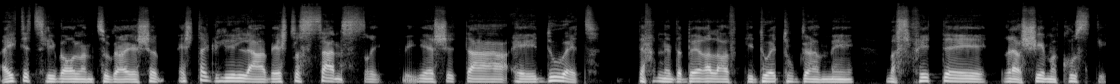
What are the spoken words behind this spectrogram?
הייתי אצלי בעולם צוגה, יש, יש את הגלילה ויש את הסאנסטריט, ויש את הדואט, תכף נדבר עליו, כי דואט הוא גם אה, מפחית אה, רעשים אקוסטי,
